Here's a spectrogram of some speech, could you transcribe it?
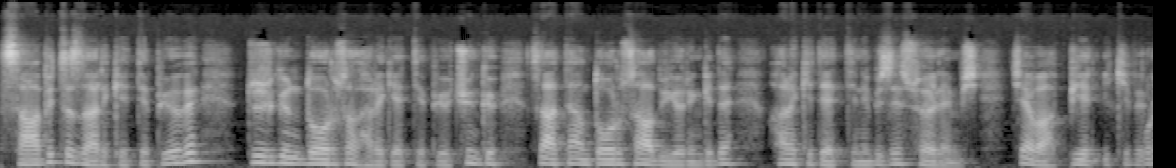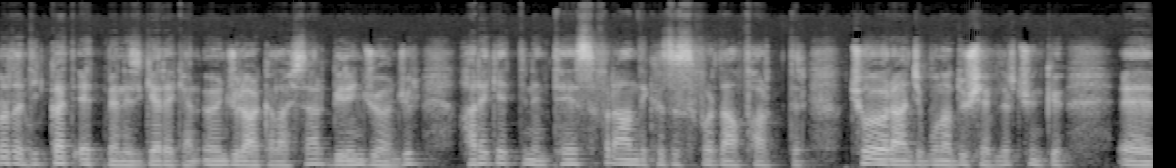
sabit hızla hareket yapıyor ve düzgün doğrusal hareket yapıyor. Çünkü zaten doğrusal bir yörüngede hareket ettiğini bize söylemiş. Cevap 1, 2 ve Burada dikkat etmeniz gereken öncül arkadaşlar birinci öncül hareketlinin T0 andaki hızı sıfırdan farklıdır. Çoğu öğrenci buna düşebilir çünkü e,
